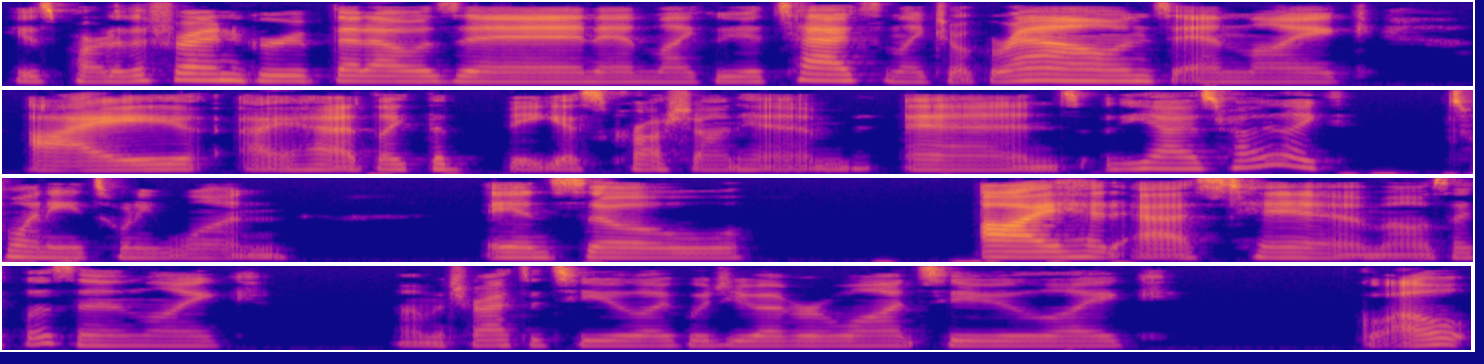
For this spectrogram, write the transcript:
he was part of the friend group that I was in and like we would text and like joke around and like I I had like the biggest crush on him and yeah, I was probably like 20, 21. And so I had asked him, I was like, listen, like I'm attracted to you. Like, would you ever want to like go out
